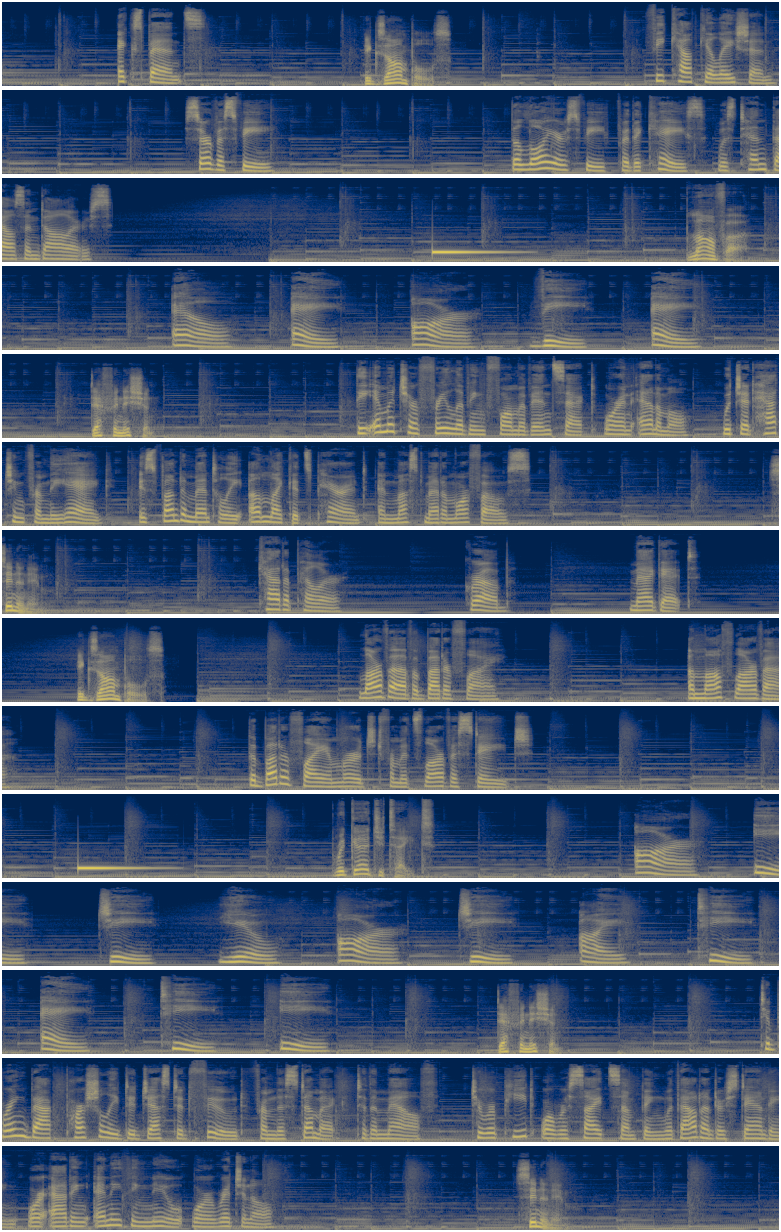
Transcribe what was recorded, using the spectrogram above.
Expense. Examples. Fee calculation. Service fee. The lawyer's fee for the case was $10,000. Larva. L A R V A Definition. The immature free living form of insect or an animal, which at hatching from the egg, is fundamentally unlike its parent and must metamorphose. Synonym. Caterpillar. Grub. Maggot. Examples. Larva of a butterfly. A moth larva. The butterfly emerged from its larva stage. Regurgitate R E G U R G I T A T E Definition To bring back partially digested food from the stomach to the mouth. To repeat or recite something without understanding or adding anything new or original. Synonym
